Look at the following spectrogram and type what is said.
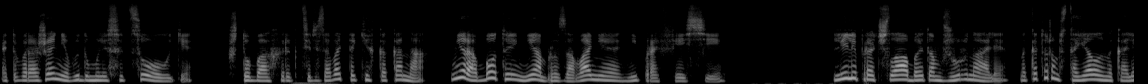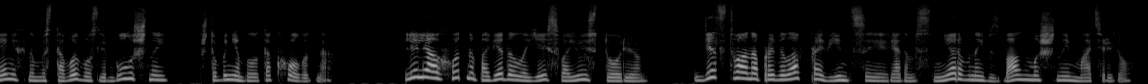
Это выражение выдумали социологи, чтобы охарактеризовать таких, как она. Ни работы, ни образования, ни профессии. Лили прочла об этом в журнале, на котором стояла на коленях на мостовой возле булочной, чтобы не было так холодно. Лили охотно поведала ей свою историю. Детство она провела в провинции, рядом с нервной, взбалмошной матерью.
